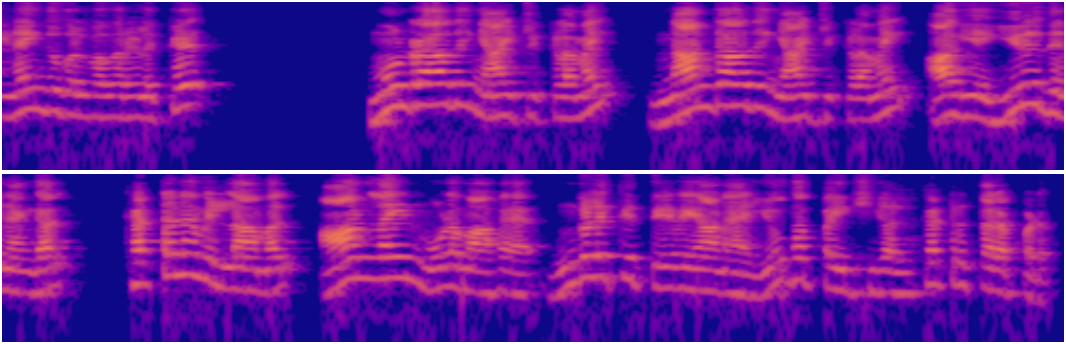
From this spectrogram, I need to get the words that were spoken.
இணைந்து கொள்பவர்களுக்கு மூன்றாவது ஞாயிற்றுக்கிழமை நான்காவது ஞாயிற்றுக்கிழமை ஆகிய இரு தினங்கள் கட்டணம் இல்லாமல் ஆன்லைன் மூலமாக உங்களுக்கு தேவையான யோக பயிற்சிகள் கற்றுத்தரப்படும்.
